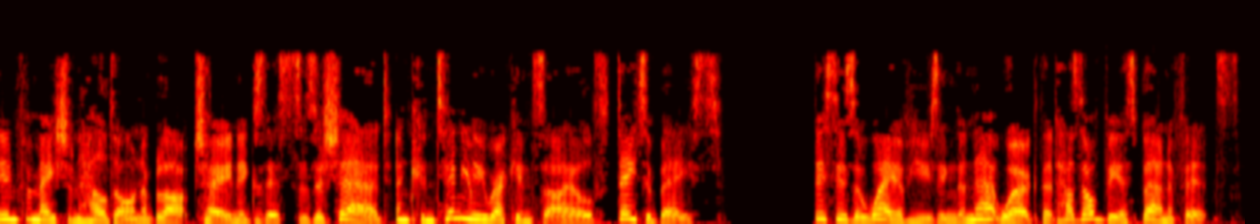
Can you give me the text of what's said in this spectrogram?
Information held on a blockchain exists as a shared, and continually reconciled, database. This is a way of using the network that has obvious benefits.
